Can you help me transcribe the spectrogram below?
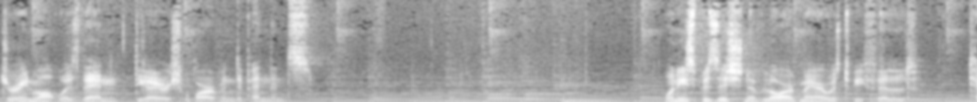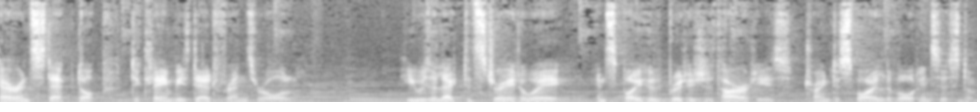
during what was then the Irish War of Independence. When his position of Lord Mayor was to be filled, Terence stepped up to claim his dead friend's role. He was elected straight away, in spite of British authorities trying to spoil the voting system.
